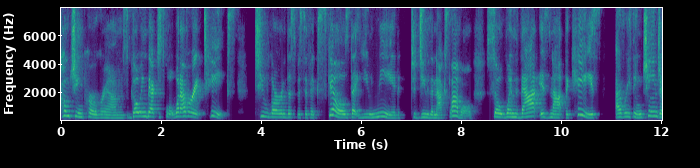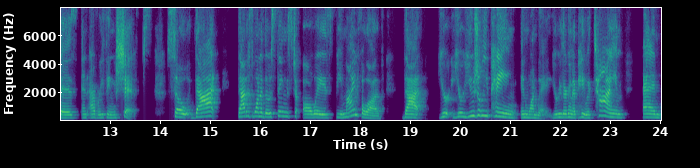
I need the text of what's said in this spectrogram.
coaching programs, going back to school, whatever it takes to learn the specific skills that you need to do the next level. So when that is not the case, everything changes and everything shifts. So that that is one of those things to always be mindful of that you're you're usually paying in one way. You're either going to pay with time and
